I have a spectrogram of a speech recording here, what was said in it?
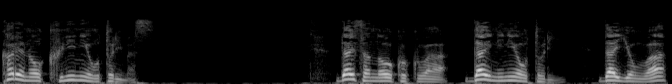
彼の国に劣ります。第三の王国は第二に劣り、第四は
